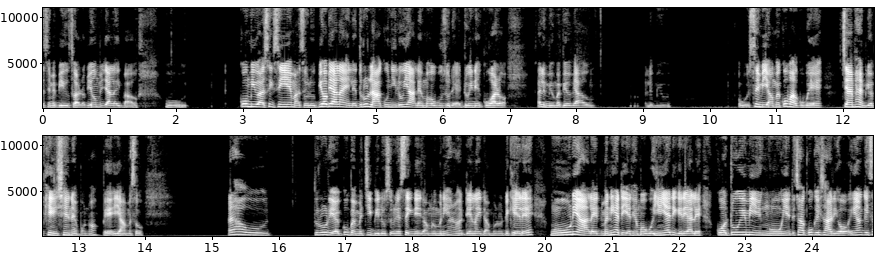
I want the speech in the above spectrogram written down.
အဆင်မပြေဘူးဆိုတော့ပြောမပြလိုက်ပါဘူးဟို ကိုမိဘစိတ်ဆင်းရဲမှာဆိုလို့ပြောပြလိုက်ရင်လေသူတို့လာကူညီလို့ရလည်းမဟုတ်ဘူးဆိုတဲ့အတွေ့နဲ့ကိုကတော့အဲ့လိုမျိုးမပြောပြဘူးအဲ့လိုမျိုးဟိုအဆင်ပြေအောင်ပဲကိုယ့်ဘာကိုယ်ပဲကြမ်းဖန်ပြီးတော့ဖြည့်ရှင်းတယ်ပေါ့နော်ဘယ်အရာမဆိုအဲ့ဒါဟိုသူတို့တွေကကိုယ့်ဘက်မကြည့်ပြီလို့ဆိုတဲ့စိတ်နဲ့ကြောင့်မလို့မနေ့ကတော့တင်လိုက်တာမလို့တကယ်လေငိုးနေရလဲမနေ့ကတရက်ထဲမဟုတ်ဘူးအရင်ရက်ဒီကလေးကလည်းကိုယ်တွေးမိရင်ငိုရင်တခြားကိုယ်ကိစ္စတွေရောအင်္ဂကိစ္စ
